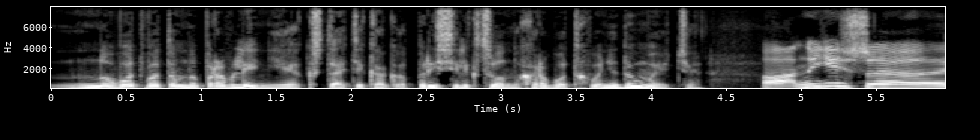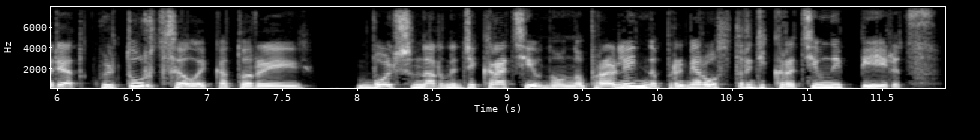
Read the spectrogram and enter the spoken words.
ну вот в этом направлении, кстати, как при селекционных работах, вы не думаете? А, ну есть же ряд культур целый, который больше, наверное, декоративного направления, например, острый декоративный перец.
